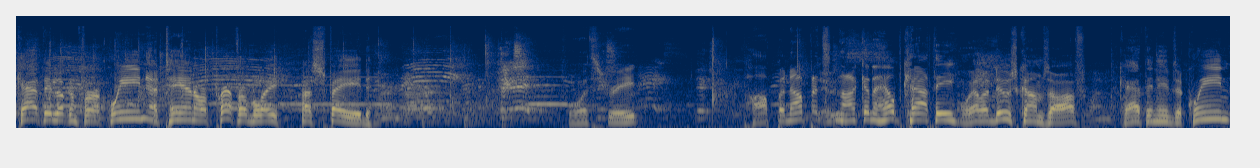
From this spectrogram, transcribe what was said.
Kathy looking for a queen, a 10, or preferably a spade. Fourth straight. Popping up. It's not going to help Kathy. Well, a deuce comes off. Kathy needs a queen,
